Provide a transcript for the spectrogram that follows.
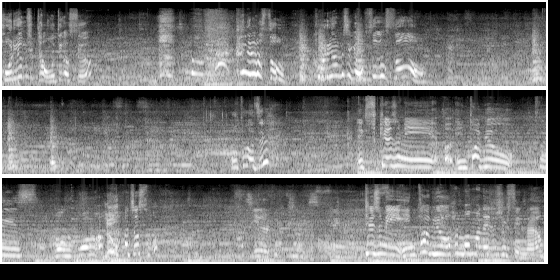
거리 음식 다 어디 갔어요? 큰일 났어! 거리 음식이 없어졌어! 어떡하지? Excuse me, uh, interview, please. One, one. I just. Excuse me, 인터뷰 한 번만 해주실 수 있나요?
